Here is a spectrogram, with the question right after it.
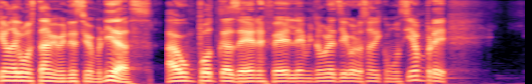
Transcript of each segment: ¿Qué onda? ¿Cómo están? Bienvenidos y bienvenidas a un podcast de NFL. Mi nombre es Diego Lozano y como siempre,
